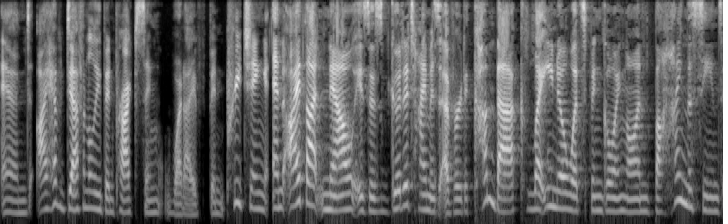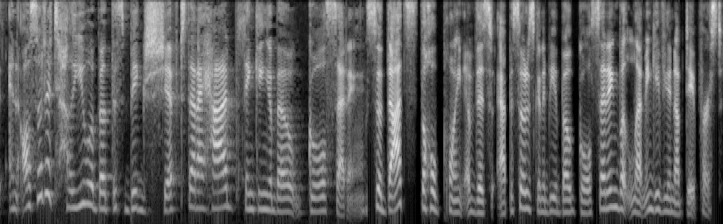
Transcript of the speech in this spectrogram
And I have definitely been practicing what I've been preaching. And I thought now is as good a time as ever to come back, let you know what's been going on behind the scenes, and also to tell you about this big shift that I had thinking about goal setting. So that's the whole point of this episode is going to be about goal setting. But let me give you an update first.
